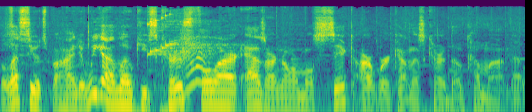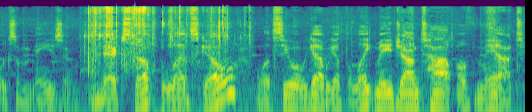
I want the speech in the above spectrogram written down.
But let's see what's behind it. We got Loki's Curse full art as our normal. Sick artwork on this card, though. Come on, that looks amazing. Next up, let's go. Let's see what we got. We got the Light Mage on top of Maat.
